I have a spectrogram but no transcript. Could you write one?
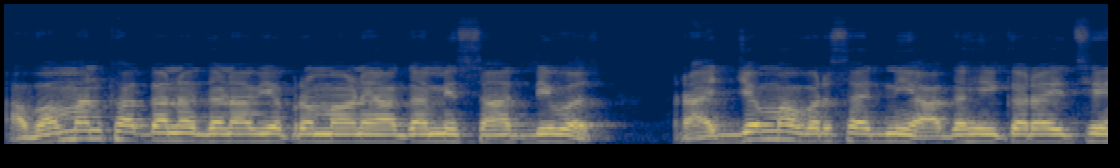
હવામાન ખાતાના જણાવ્યા પ્રમાણે આગામી સાત દિવસ રાજ્યમાં વરસાદની આગાહી કરાઈ છે.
